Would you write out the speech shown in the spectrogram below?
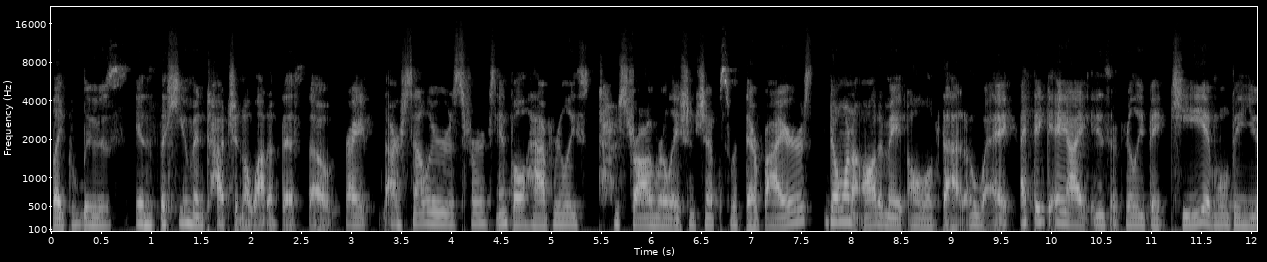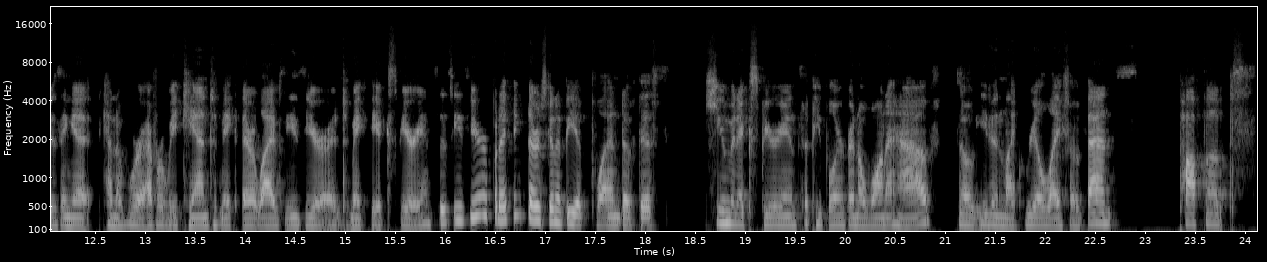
like lose is the human touch in a lot of this though right? Our sellers for example have really st- strong relationships with their buyers. Don't want to automate all of that away. I think ai is a really big key and we'll be using it kind of wherever we can to make their lives easier and to make the experiences easier but i think there's going to be a blend of this human experience that people are going to want to have. So even like real life events pop-ups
